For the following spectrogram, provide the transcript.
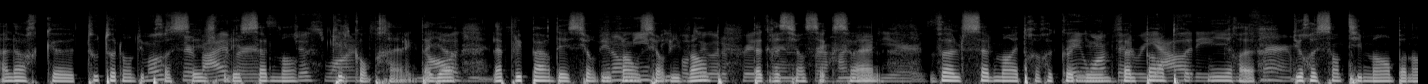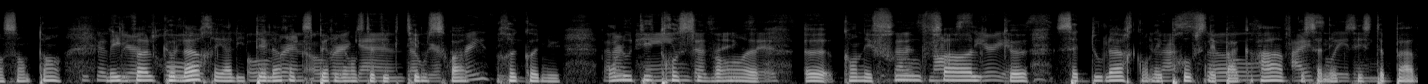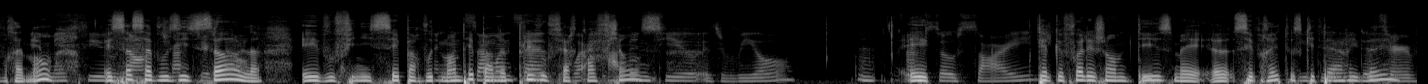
alors que tout au long du procès, je voulais seulement qu'ils comprennent. D'ailleurs, la plupart des survivants ou survivantes d'agressions for 100 sexuelles. Veulent seulement être reconnus, ils ne veulent pas entretenir euh, du ressentiment pendant 100 ans, mais ils veulent que leur réalité, leur expérience de victime soit reconnue. that On nous dit trop souvent euh, euh, qu'on est fou, folle, que cette douleur qu'on éprouve, ce n'est pas grave, que ça n'existe pas vraiment. Et ça, ça vous isole et vous finissez par vous demander, par ne plus vous faire "What happened confiance. Et so quelquefois, les gens me disent, mais euh, c'est vrai tout ce you qui t'est arrivé?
